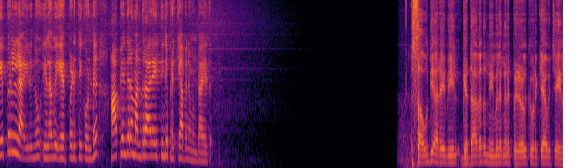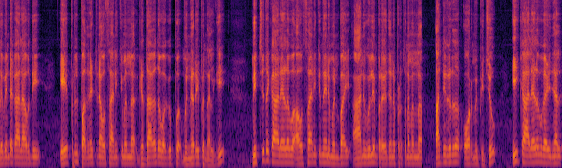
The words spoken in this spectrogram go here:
ഏപ്രിലിലായിരുന്നു ഇളവ് ഏർപ്പെടുത്തിക്കൊണ്ട് ആഭ്യന്തര മന്ത്രാലയത്തിന്റെ പ്രഖ്യാപനമുണ്ടായത്. സൗദി അറേബ്യയിൽ ഗതാഗത നിയമലംഘന പിഴകൾക്ക് പ്രഖ്യാപിച്ച ഇളവിന്റെ കാലാവധി ഏപ്രിൽ പതിനെട്ടിന് അവസാനിക്കുമെന്ന് ഗതാഗത വകുപ്പ് മുന്നറിയിപ്പ് നൽകി. നിശ്ചിത കാലയളവ് അവസാനിക്കുന്നതിന് മുൻപായി ആനുകൂല്യം പ്രയോജനപ്പെടുത്തണമെന്ന് അധികൃതർ ഓർമ്മിപ്പിച്ചു. ഈ കാലയളവ് കഴിഞ്ഞാൽ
